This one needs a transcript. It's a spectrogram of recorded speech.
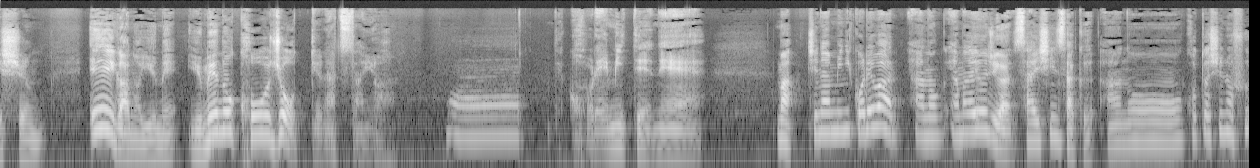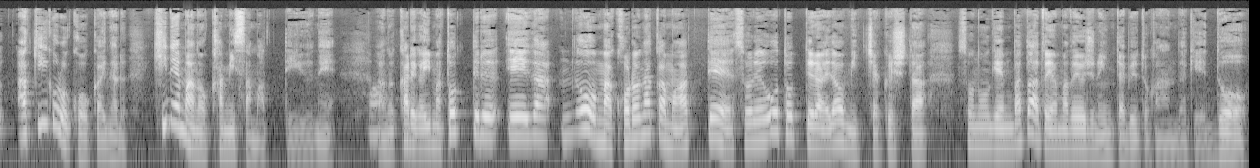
春、映画の夢、夢の工場っていうのやってたんよ。でこれ見てね、まあ、ちなみにこれは、あの、山田洋次が最新作、あのー、今年の秋頃公開になる、キネマの神様っていうね、あの、彼が今撮ってる映画を、まあコロナ禍もあって、それを撮ってる間を密着した、その現場と、あと山田洋次のインタビューとかなんだけど、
